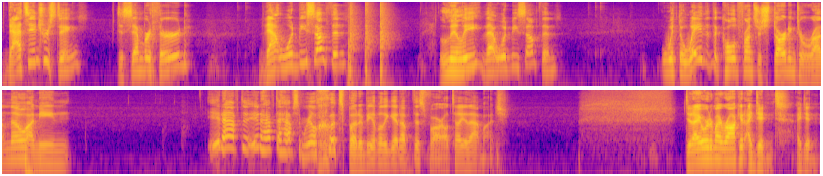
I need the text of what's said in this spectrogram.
that's interesting. December 3rd. That would be something. Lily, that would be something with the way that the cold fronts are starting to run, though, I mean, it'd have to it'd have to have some real chutzpah to be able to get up this far. I'll tell you that much. Did I order my rocket? I didn't. I didn't.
